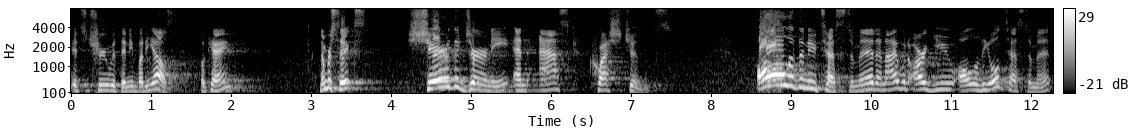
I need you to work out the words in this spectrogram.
it's true with anybody else. Okay? Number six, share the journey and ask questions. All of the New Testament, and I would argue all of the Old Testament,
